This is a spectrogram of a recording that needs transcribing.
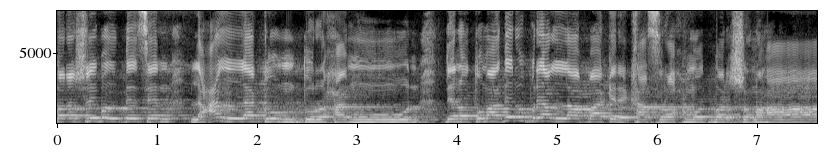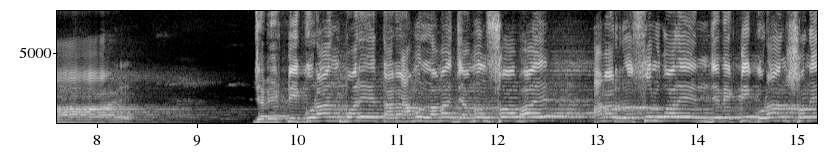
সরাসরি বলতেছেন, লাআল্লাকুম তুরহামুন যেন তোমাদের উপরে আল্লাহ পাকের খাস রহমত বর্ষণ হয়। যে ব্যক্তি কোরআন পড়ে, তার আমল নামায় যেমন সব হয় আমার রসুল বলেন, যে ব্যক্তি কোরআন শোনে,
